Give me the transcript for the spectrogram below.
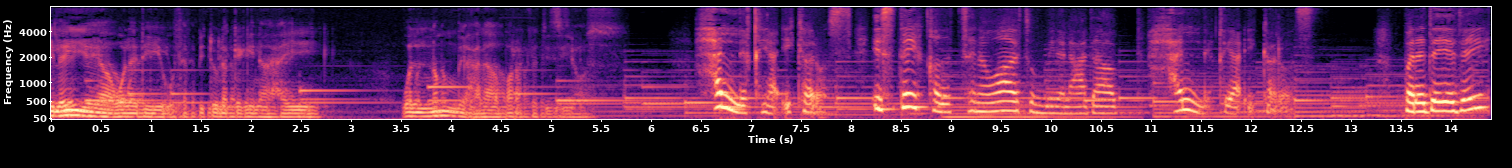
إلي يا ولدي أثبت لك جناحيك. ولنمضي على بركة زيوس. حلق يا إيكاروس. استيقظت سنوات من العذاب. حلق يا إيكاروس. فرد يديه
